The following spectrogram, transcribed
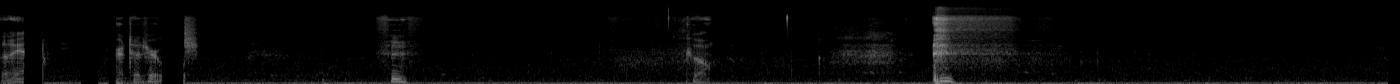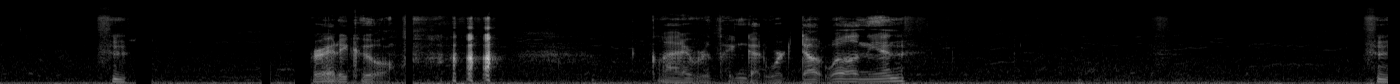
So yeah. Granted her wish. Hmm. Cool. hmm. Pretty cool. Glad everything got worked out well in the end. Hmm.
